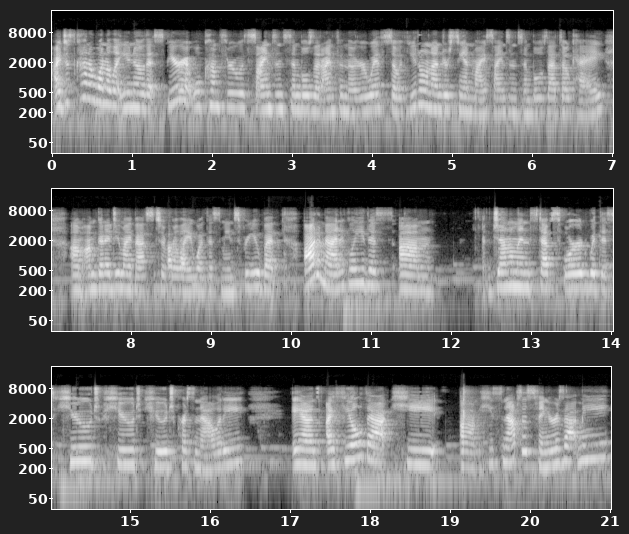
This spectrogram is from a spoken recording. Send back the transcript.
I just kind of want to let you know that spirit will come through with signs and symbols that I'm familiar with. So if you don't understand my signs and symbols, that's okay. Um, I'm going to do my best to Okay. relay what this means for you, but automatically this um gentleman steps forward with this huge huge huge personality and I feel that he um, he snaps his fingers at me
